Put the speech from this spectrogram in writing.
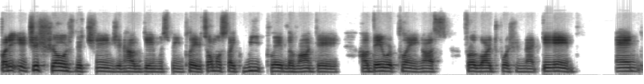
But it, it just shows the change in how the game was being played. It's almost like we played Levante, how they were playing us for a large portion of that game. And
